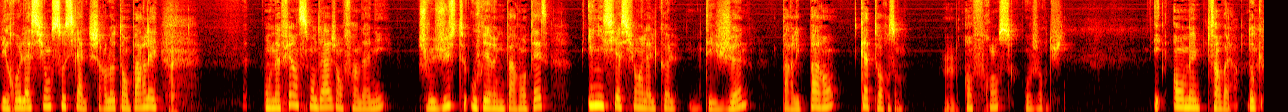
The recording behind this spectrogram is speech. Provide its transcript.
les relations sociales Charlotte en parlait. On a fait un sondage en fin d'année. Je veux juste ouvrir une parenthèse. Initiation à l'alcool des jeunes par les parents 14 ans hmm. en France aujourd'hui. Et en même enfin voilà. Donc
